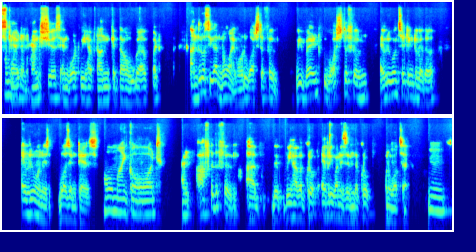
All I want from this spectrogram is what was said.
scared and anxious and what we have done ਕਿੱਦਾਂ ਹੋਊਗਾ ਬਟ ਅੰਦਰੋਂ ਸੀਗਾ no I want to watch the film we went we watched the film everyone sitting together everyone was in tears. Oh my god. And after the film uh, the, we have a group everyone is in the group on whatsapp. Mm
